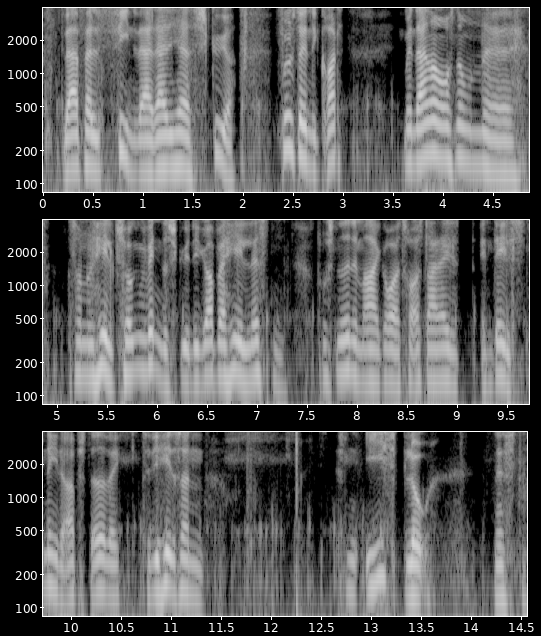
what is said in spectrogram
Det er i hvert fald fint vejr. Der er de her skyer. Fuldstændig gråt. Men der er også nogle, øh, sådan nogle helt tunge vinterskyer. De kan godt være helt næsten... Du snede det meget i går. Jeg tror også, der er en del sne deroppe stadigvæk. Så de er helt sådan... Sådan isblå. Næsten.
